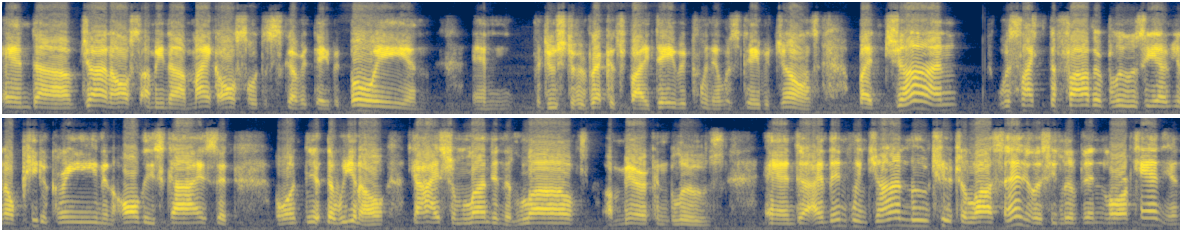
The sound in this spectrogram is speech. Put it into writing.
And uh, John also, I mean, uh, Mike also discovered David Bowie and and produced records by David when it was David Jones. But John was like the father blues. He had, you know, Peter Green and all these guys that, or that you know, guys from London that loved American blues. And uh, and then when John moved here to Los Angeles, he lived in Laurel Canyon,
